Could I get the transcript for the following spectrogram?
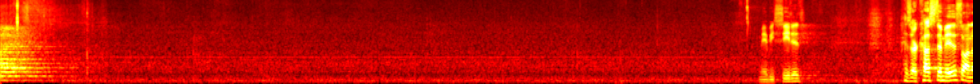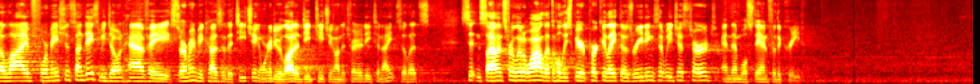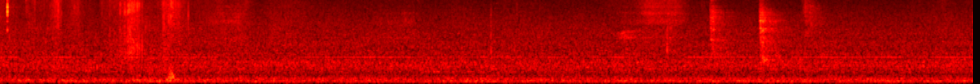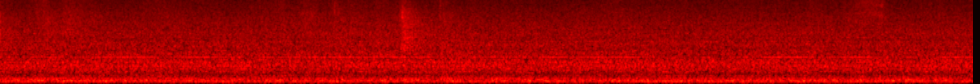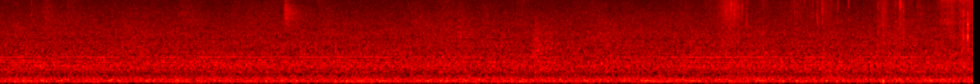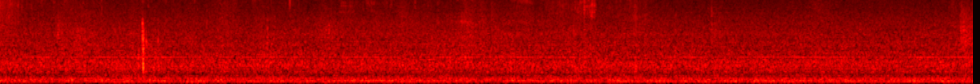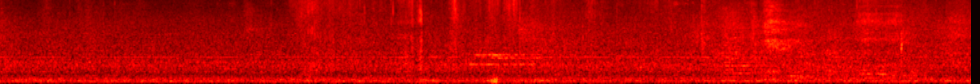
May be seated. As our custom is on Alive formation Sundays, we don't have a sermon because of the teaching, and we're going to do a lot of deep teaching on the Trinity tonight. So let's sit in silence for a little while, let the Holy Spirit percolate those readings that we just heard, and then we'll stand for the creed.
